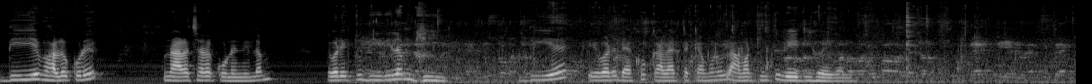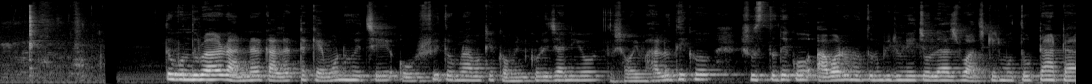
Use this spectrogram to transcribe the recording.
দিয়ে ভালো করে নাড়াচাড়া করে নিলাম। এবার একটু দিয়ে দিলাম ঘি। দিয়ে এবারে দেখো কালারটা কেমন হলো? আমার কিন্তু রেডি হয়ে গেল। তো বন্ধুরা, রান্নার কালারটা কেমন হয়েছে অবশ্যই তোমরা আমাকে কমেন্ট করে জানিও। তো সবাই ভালো থেকো, সুস্থ থেকো, আবারও নতুন ভিডিও নিয়ে চলে আসব। আজকের মতো, টাটা।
